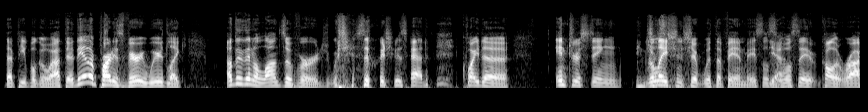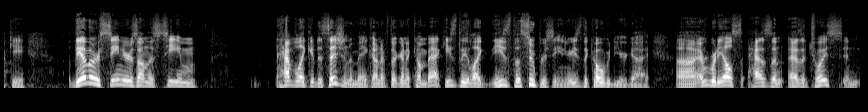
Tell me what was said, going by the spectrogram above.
that people go out there. The other part is very weird, like other than Alonzo Verge, which is which has had quite a interesting, Interesting. relationship with the fan base. Let's, Yeah. We'll say call it rocky. The other seniors on this team have like a decision to make on if they're going to come back. He's the like he's the super senior. He's the COVID year guy. Uh, everybody else has an has a choice. And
